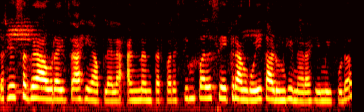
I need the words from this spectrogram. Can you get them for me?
तर हे सगळं आवरायचं आहे आपल्याला आणि नंतर परत सिम्पलसे एक रांगोळी काढून घेणार आहे मी पुढं.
